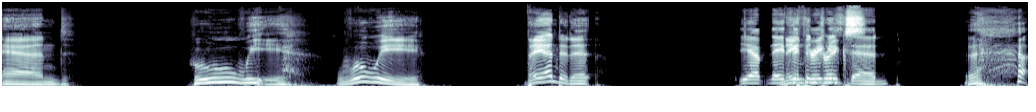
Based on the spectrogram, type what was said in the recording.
And whoo wee, woo wee, they ended it. Yep. Nathan, Nathan Drake Drake's- is dead.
